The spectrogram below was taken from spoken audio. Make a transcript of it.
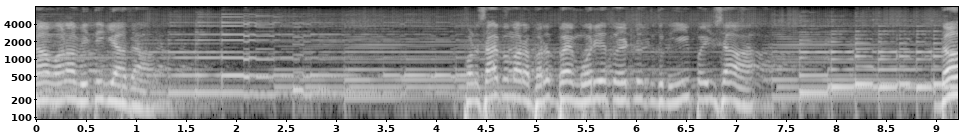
ના વાણા વીતી ગયા હતા. પણ સાહેબ, મારા ભરતભાઈ મોરીએ તો એટલું કીધું કે એ પૈસા દહ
